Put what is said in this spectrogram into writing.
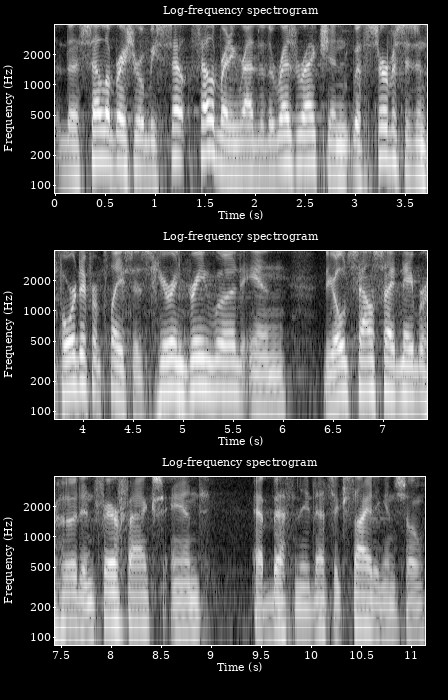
the celebration, we'll be ce- celebrating rather the resurrection with services in four different places here in Greenwood, in the old Southside neighborhood, in Fairfax, and at Bethany. That's exciting. And so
